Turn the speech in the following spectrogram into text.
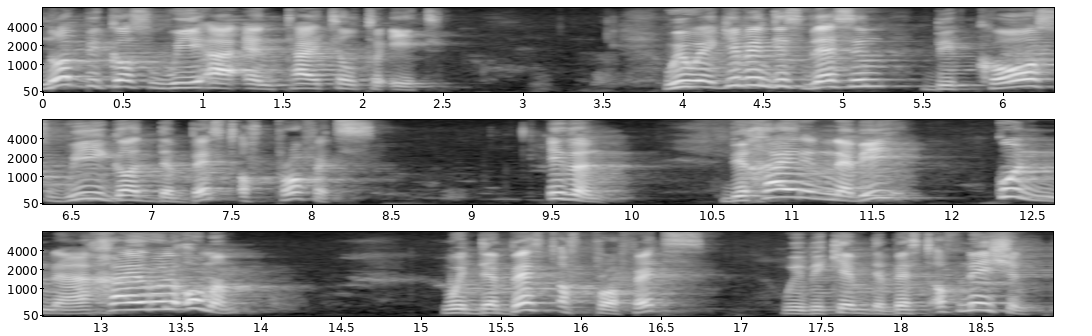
not because we are entitled to it. We were given this blessing because we got the best of prophets. إذن بخير النبي كنا خير الأمم With the best of prophets, we became the best of nation.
